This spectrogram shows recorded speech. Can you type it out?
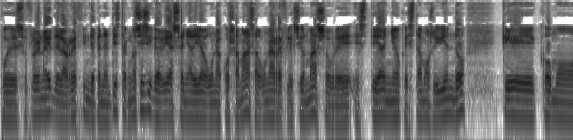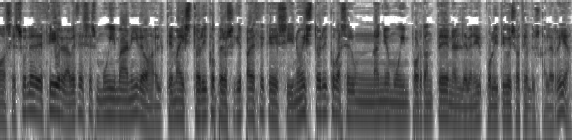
Pues Florenait de la red independentista, no sé si querrías añadir alguna cosa más, alguna reflexión más sobre este año que estamos viviendo, que como se suele decir, a veces es muy manido el tema histórico, pero sí que parece que si no histórico va a ser un año muy importante en el devenir político y social de Euskal Herria.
